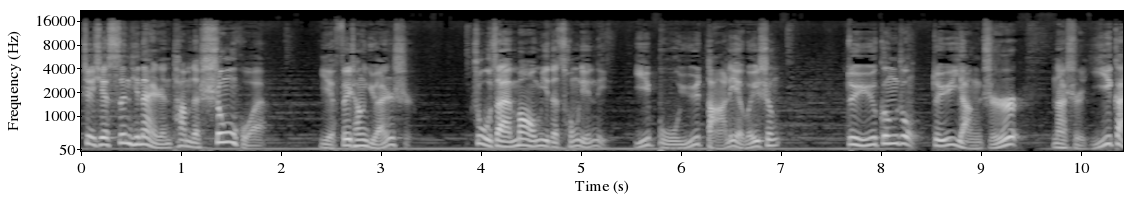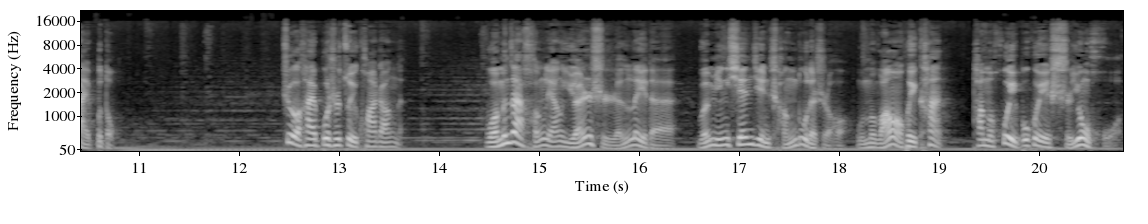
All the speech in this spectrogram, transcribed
这些森提奈人他们的生活呀也非常原始，住在茂密的丛林里，以捕鱼打猎为生，对于耕种、对于养殖那是一概不懂。这还不是最夸张的。我们在衡量原始人类的文明先进程度的时候，我们往往会看他们会不会使用火，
